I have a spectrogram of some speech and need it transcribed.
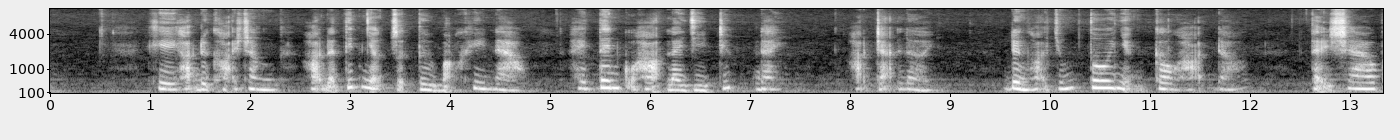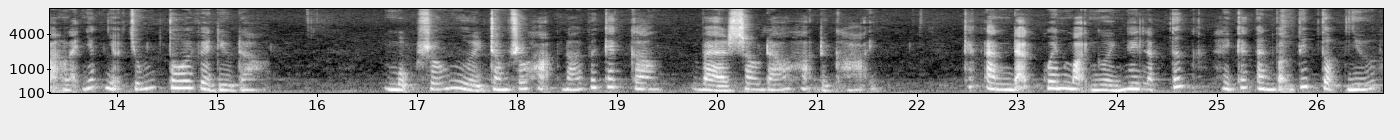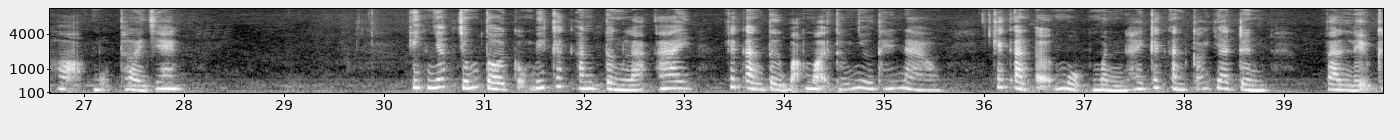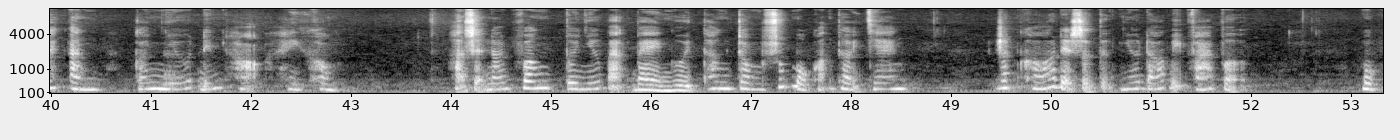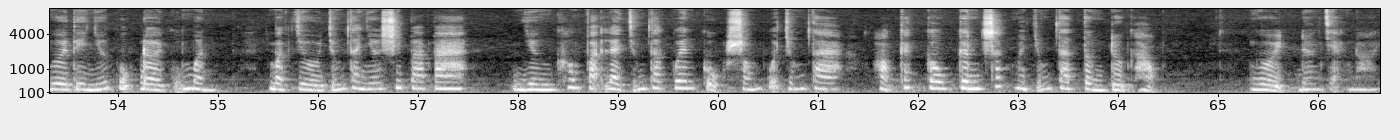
Khi họ được hỏi rằng họ đã tiếp nhận sự từ bỏ khi nào? Hay tên của họ là gì trước đây? Họ trả lời, đừng hỏi chúng tôi những câu hỏi đó. Tại sao bạn lại nhắc nhở chúng tôi về điều đó? Một số người trong số họ nói với các con và sau đó họ được hỏi, các anh đã quên mọi người ngay lập tức hay các anh vẫn tiếp tục nhớ họ một thời gian? Ít nhất chúng tôi cũng biết các anh từng là ai, các anh từ bỏ mọi thứ như thế nào, các anh ở một mình hay các anh có gia đình, và liệu các anh có nhớ đến họ hay không? Họ sẽ nói vâng tôi nhớ bạn bè, người thân trong suốt một khoảng thời gian. Rất khó để sự tưởng nhớ đó bị phá vỡ. Một người thì nhớ cuộc đời của mình. Mặc dù chúng ta nhớ shipapa nhưng không phải là chúng ta quên cuộc sống của chúng ta hoặc các câu kinh sách mà chúng ta từng được học. Người đơn giản nói,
